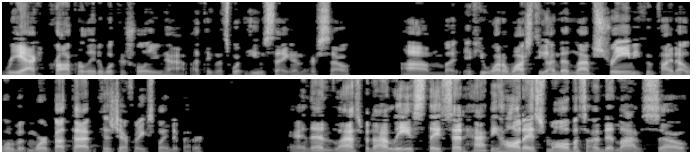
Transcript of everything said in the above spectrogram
react properly to what controller you have. I think that's what he was saying in there. So um, but if you want to watch the Undead Lab stream, you can find out a little bit more about that because Jeffrey explained it better. And then last but not least, they said happy holidays from all of us Undead Labs. So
